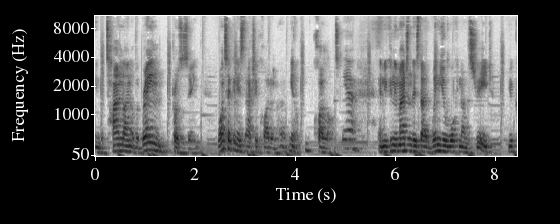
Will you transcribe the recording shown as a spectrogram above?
in the timeline of a brain processing. One second is actually quite a you know quite a lot. Yeah. And you can imagine this that when you're walking down the street, you're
